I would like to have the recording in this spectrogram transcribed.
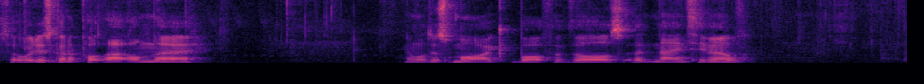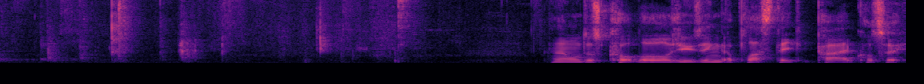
So we're just going to put that on there, and we'll just mark both of those at 90 mil. And then we'll just cut those using a plastic pipe cutter.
